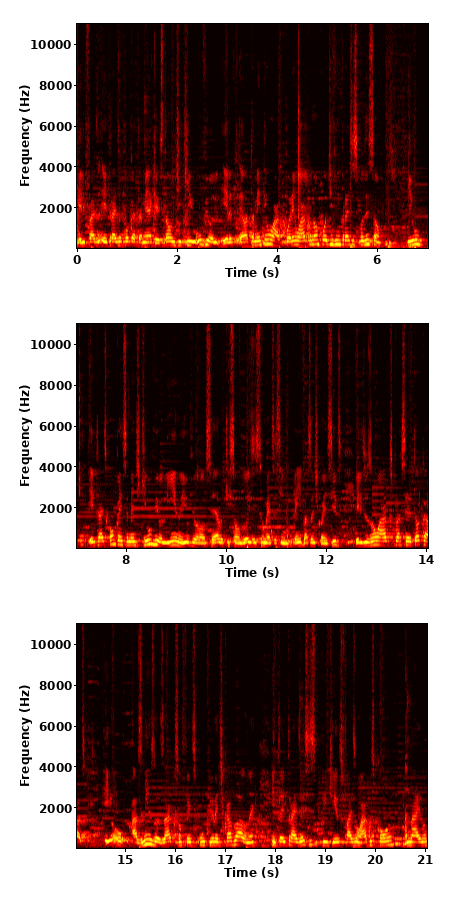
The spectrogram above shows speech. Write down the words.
ele faz, ele traz um pouco também a questão de que o violino, ela também tem um arco, porém o arco não pode vir para essa exposição. E o, ele traz com o pensamento de que o violino e o violoncelo, que são dois instrumentos assim bem bastante conhecidos, eles usam arcos para serem tocados. E as linhas dos arcos são feitas com crina de cavalo, né? Então ele traz esses brinquedos, faz um arcos com a nylon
